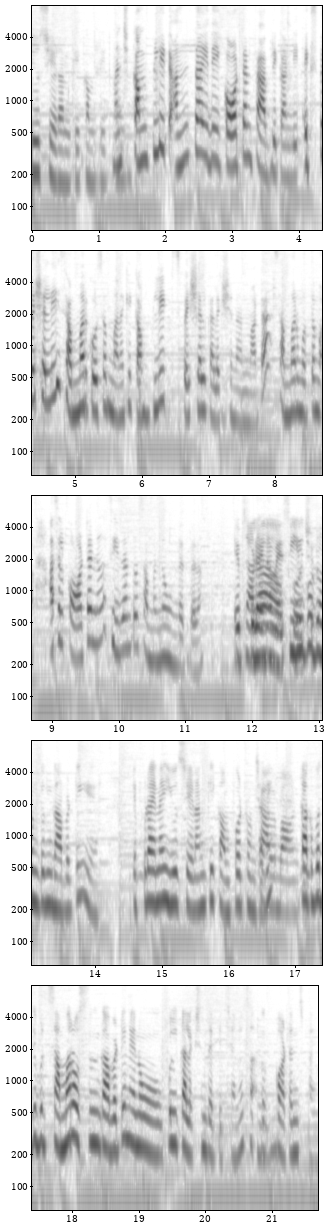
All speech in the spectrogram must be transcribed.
యూజ్ చేయడానికి కంప్లీట్ మంచి కంప్లీట్ అంతా ఇది కాటన్ ఫ్యాబ్రిక్ అండి. ఎక్స్పెషల్లీ సమ్మర్ కోసం మనకి కంప్లీట్ స్పెషల్ కలెక్షన్ అన్నమాట. సమ్మర్ మొత్తం అసలు కాటన్ సీజన్తో సంబంధం ఉండదు కదా. ఎప్పుడైనా ఫీల్ గుడ్ ఉంటుంది కాబట్టి ఎప్పుడైనా యూజ్ చేయడానికి కంఫర్ట్ ఉంటుంది. కాకపోతే ఇప్పుడు సమ్మర్ వస్తుంది కాబట్టి నేను ఫుల్ కలెక్షన్ తెప్పించాను. కాటన్స్ పైన.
